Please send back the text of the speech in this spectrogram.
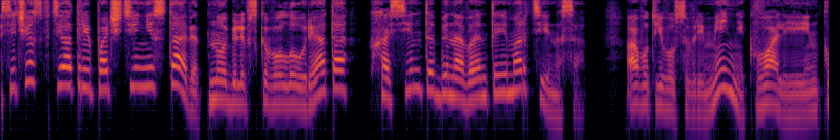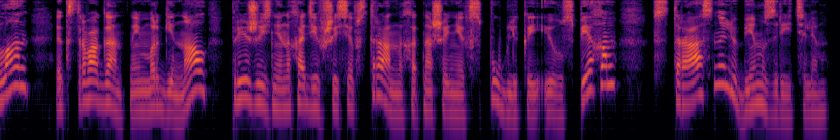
Сейчас в театре почти не ставят нобелевского лауреата Хасинта Бенавента и Мартинеса а вот его современник, Валия Инклан, экстравагантный маргинал, при жизни находившийся в странных отношениях с публикой и успехом, страстно любим зрителям.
